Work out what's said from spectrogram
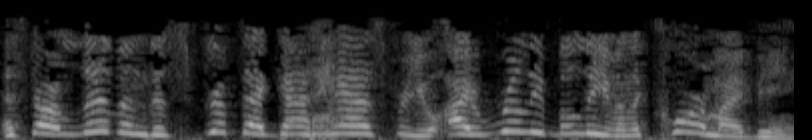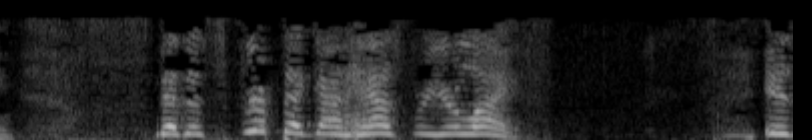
and start living the script that God has for you. I really believe in the core of my being that the script that God has for your life is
